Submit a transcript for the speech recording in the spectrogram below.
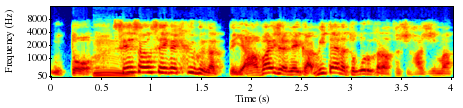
うと、うん。生産性が低くなってやばいじゃねえかみたいなところから私始まっ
